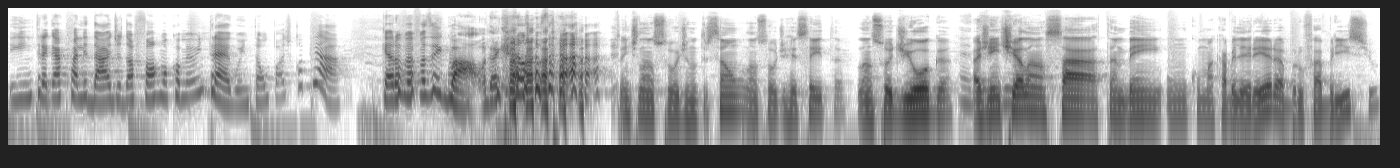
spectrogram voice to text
e entregar qualidade da forma como eu entrego. Então pode copiar. Quero ver fazer igual daquela. a gente lançou de nutrição, lançou de receita, lançou de yoga. É, a gente ia lançar também um com uma cabeleireira, Bru Fabrício.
